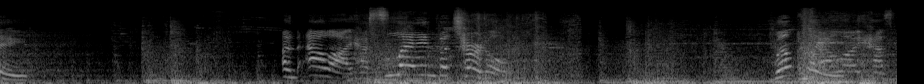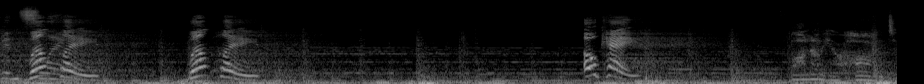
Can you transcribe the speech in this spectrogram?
Slain. Well played. An ally has slain the turtle. Well An ally played. has been slain. Well played. Well played. Okay. Follow your heart.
